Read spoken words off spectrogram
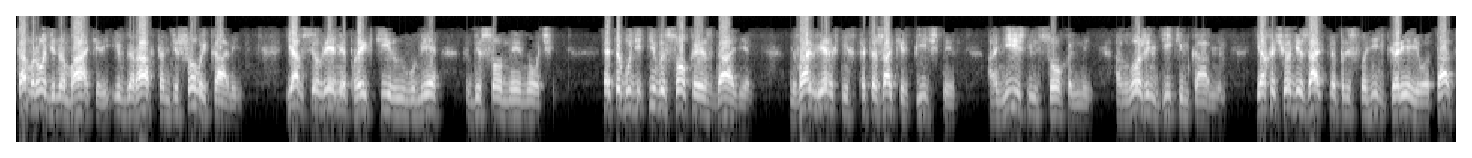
Там родина матери, и в горах там дешевый камень. Я все время проектирую в уме в бессонные ночи. Это будет невысокое здание. Два верхних этажа кирпичные, а нижний цокольный, обложен диким камнем. Я хочу обязательно прислонить к горе его так,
